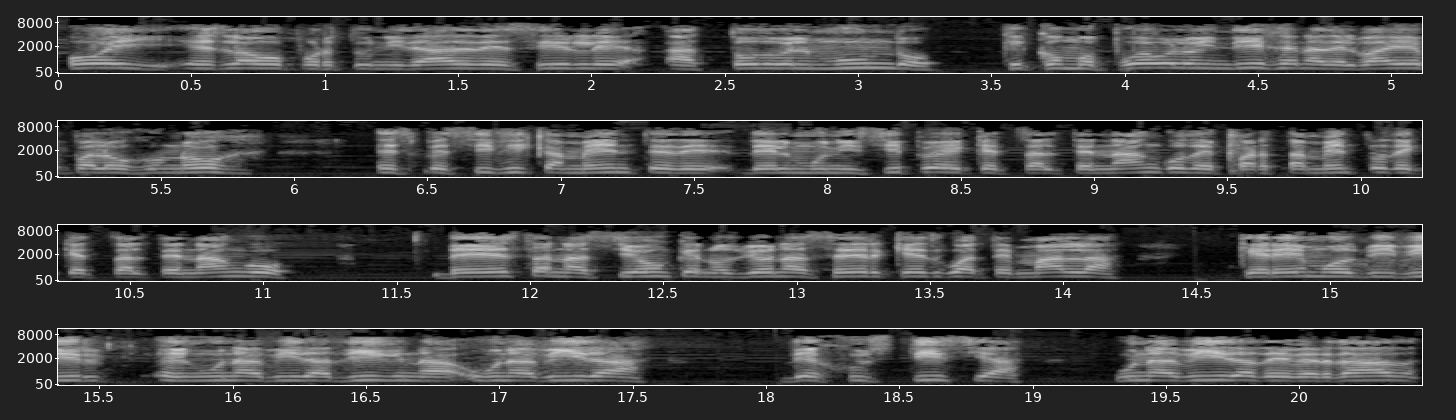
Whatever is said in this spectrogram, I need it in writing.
hoy es la oportunidad de decirle a todo el mundo que como pueblo indígena del Valle de Palojunoj, específicamente del municipio de Quetzaltenango, departamento de Quetzaltenango, de esta nación que nos vio nacer, que es Guatemala, queremos vivir en una vida digna, una vida de justicia, una vida de verdad,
